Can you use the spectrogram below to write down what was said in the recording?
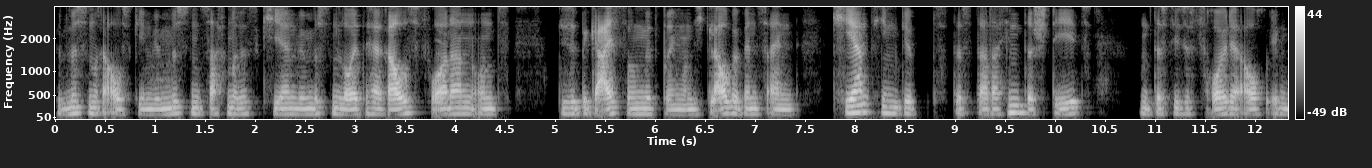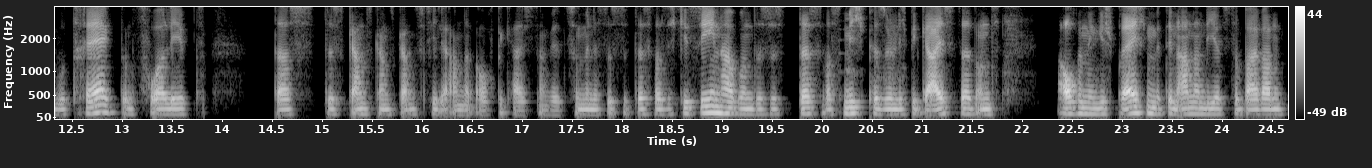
wir müssen rausgehen, wir müssen Sachen riskieren, wir müssen Leute herausfordern und diese Begeisterung mitbringen. Und ich glaube, wenn es ein Kernteam gibt, das da dahinter steht und das diese Freude auch irgendwo trägt und vorlebt, dass das ganz, ganz, ganz viele andere auch begeistern wird. Zumindest ist es das, was ich gesehen habe und das ist das, was mich persönlich begeistert und auch in den Gesprächen mit den anderen, die jetzt dabei waren,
